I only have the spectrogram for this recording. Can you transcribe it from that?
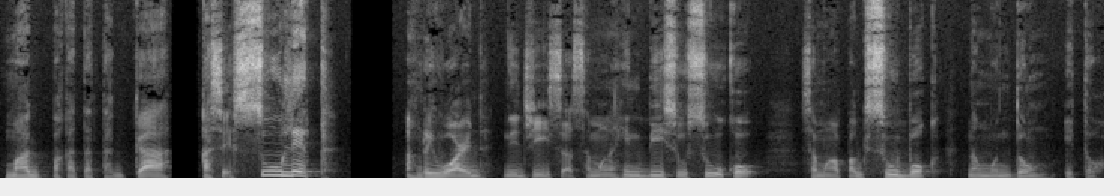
Magpakatatag ka kasi sulit ang reward ni Jesus sa mga hindi susuko sa mga pagsubok ng mundong ito.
